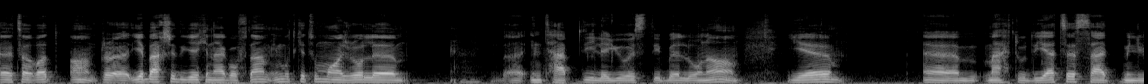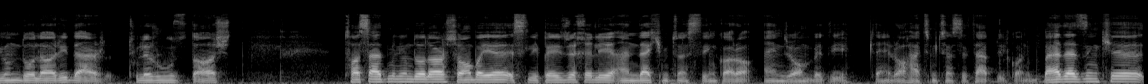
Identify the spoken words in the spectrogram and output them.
اعتقاد یه بخش دیگه که نگفتم این بود که تو ماژول این تبدیل UST به Luna یه محدودیت 100 میلیون دلاری در طول روز داشت. تا 100 میلیون دلار شما با یه slippage خیلی اندک می‌تونستی این کارو انجام بدی. یعنی راحت می‌تونستی تبدیل کنی. بعد از اینکه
